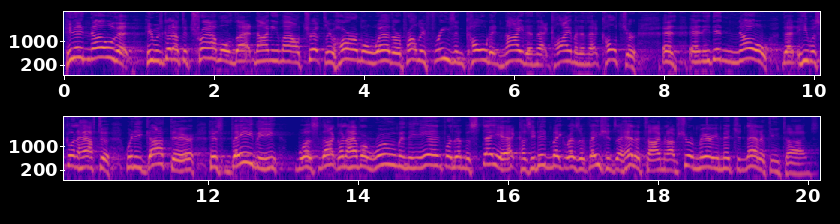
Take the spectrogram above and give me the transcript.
He didn't know that he was going to have to travel that 90 mile trip through horrible weather, probably freezing cold at night in that climate and that culture. And, and he didn't know that he was going to have to, when he got there, his baby was not going to have a room in the inn for them to stay at because he didn't make reservations ahead of time. And I'm sure Mary mentioned that a few times.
